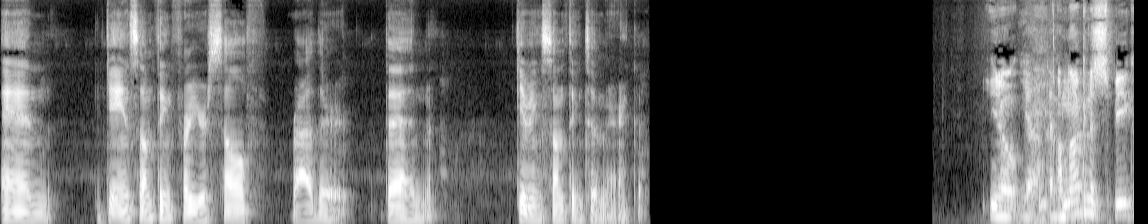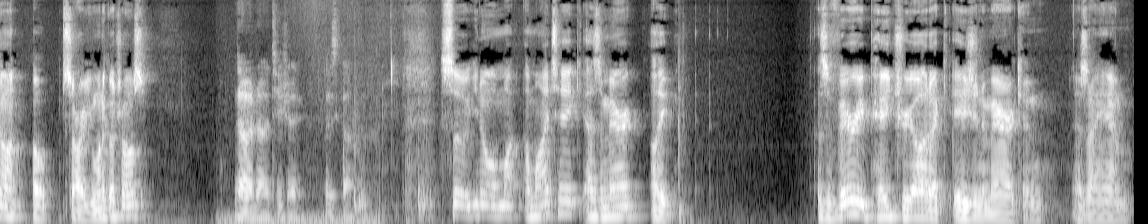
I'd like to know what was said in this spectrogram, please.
and gain something for yourself rather than giving something to America. You know, Yeah, I I'm mean- not going to speak on. Oh, sorry. You want to go, Charles? No, no, TJ, please go. So you know, my, my take as American, like as a very patriotic Asian American as I am,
